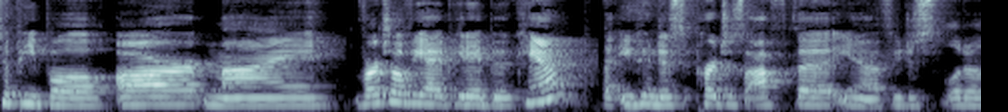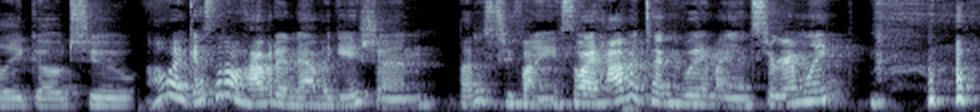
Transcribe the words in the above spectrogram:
to people are my virtual VIP day boot camp that you can just purchase off the, you know, if you just literally go to, oh, I guess I don't have it in navigation. That is too funny. So I have it technically in my Instagram link.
